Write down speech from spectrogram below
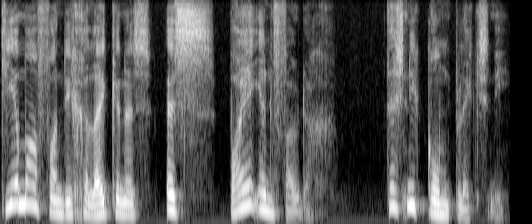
tema van die gelykenis is baie eenvoudig. Dit is nie kompleks nie.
